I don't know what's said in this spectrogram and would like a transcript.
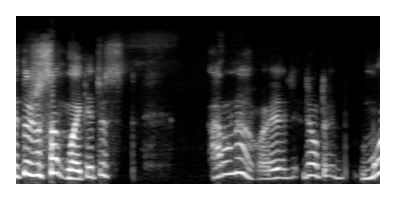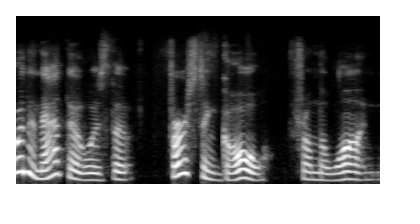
it- there's just something like it. Just I don't know. I don't. More than that though was the first and goal from the one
